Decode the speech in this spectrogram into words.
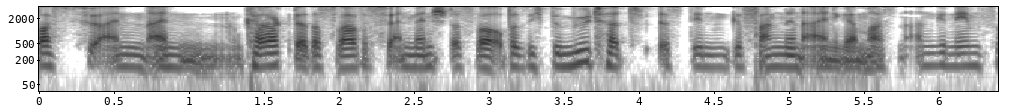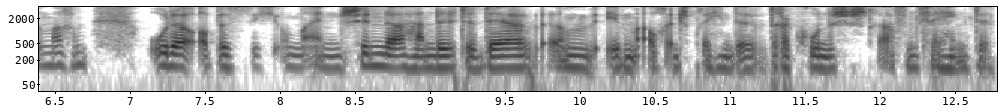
was für ein, ein Charakter das war, was für ein Mensch das war, ob er sich bemüht hat, es den Gefangenen einigermaßen angenehm zu machen oder ob es sich um einen Schinder handelte, der ähm, eben auch entsprechende drakonische Strafen verhängte.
